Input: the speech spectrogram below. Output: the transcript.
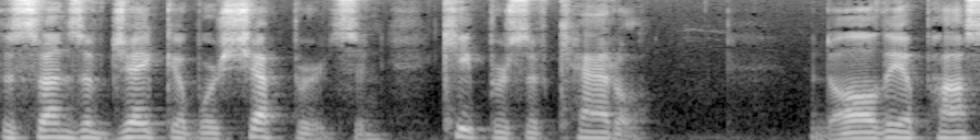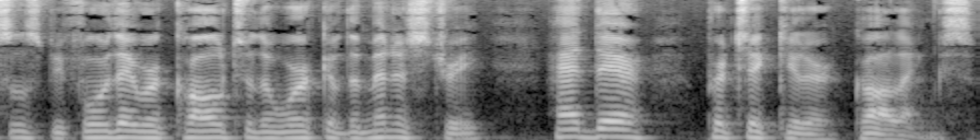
the sons of Jacob were shepherds and keepers of cattle. And all the apostles, before they were called to the work of the ministry, had their particular callings.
